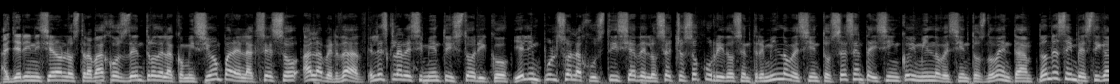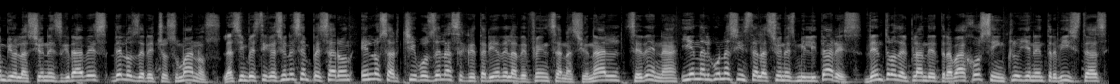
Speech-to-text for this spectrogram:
Ayer iniciaron los trabajos dentro de la Comisión para el Acceso a la Verdad, el esclarecimiento histórico y el impulso a la justicia de los hechos ocurridos entre 1965 y 1990, donde se investigan violaciones graves de los derechos humanos. Las investigaciones empezaron en los archivos de la Secretaría de la Defensa Nacional, Sedena y en algunas instalaciones militares. Dentro del plan de trabajo se incluyen entrevistas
